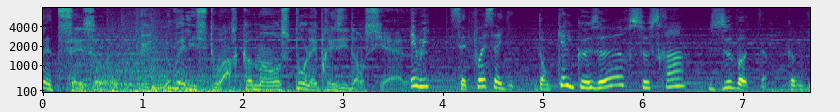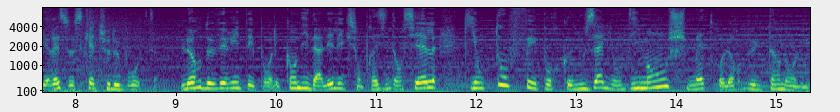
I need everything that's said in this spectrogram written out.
Cette saison, une nouvelle histoire commence pour les présidentielles. Et oui, cette fois ça y est. Dans quelques heures, ce sera The Vote, comme dirait ce sketch de Brute. L'heure de vérité pour les candidats à l'élection présidentielle qui ont tout fait pour que nous allions dimanche mettre leur bulletin dans l'urne.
